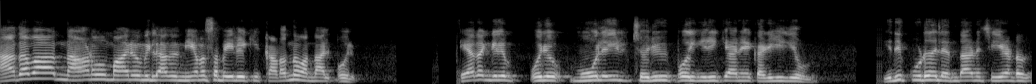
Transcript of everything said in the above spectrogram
അഥവാ നാണവും മാനവും ഇല്ലാതെ നിയമസഭയിലേക്ക് കടന്നു വന്നാൽ പോലും ഏതെങ്കിലും ഒരു മൂലയിൽ ചൊരുവിപ്പോയി ഇരിക്കാനേ കഴിയുകയുള്ളൂ. ഇതിൽ കൂടുതൽ എന്താണ് ചെയ്യേണ്ടത്?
